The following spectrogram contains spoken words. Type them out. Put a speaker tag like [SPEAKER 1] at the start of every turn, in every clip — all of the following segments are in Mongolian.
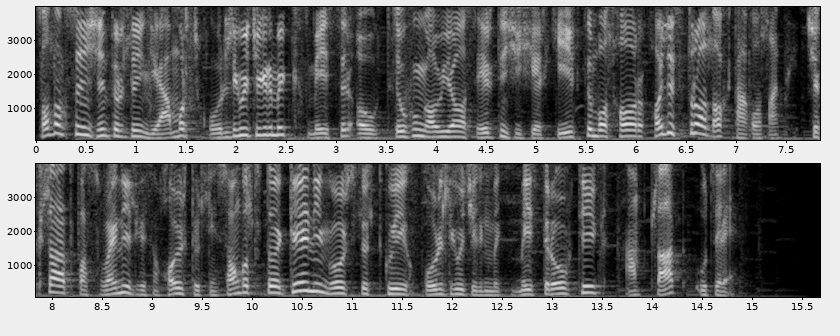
[SPEAKER 1] Солонгосын шин төрлийн ямар ч гурилгүй жигэрмэг Mr. Oat зөвхөн овёос эрдэн шишээр хийгдсэн болохоор холестерол огт агуулаагүй. Шоколад бас ваниль гэсэн хоёр төрлийн сонголттой генийн өөрчлөлтгүй гурилгүй жигэрмэг Mr. Oat-ыг амтлаад үзээрэй.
